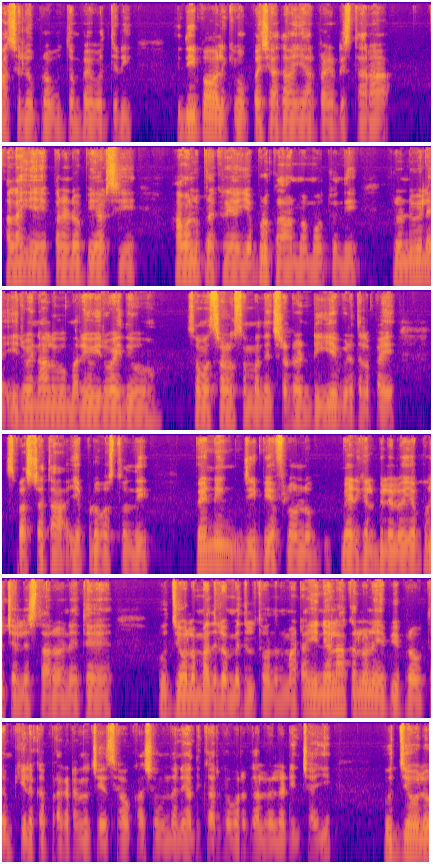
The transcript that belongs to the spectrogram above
ఆశలు ప్రభుత్వంపై ఒత్తిడి దీపావళికి ముప్పై శాతం ఐఆర్ ప్రకటిస్తారా? అలాగే పన్నెండో పిఆర్సీ అమలు ప్రక్రియ ఎప్పుడు ప్రారంభమవుతుంది? రెండు వేల ఇరవై నాలుగు మరియు ఇరవై ఐదు సంవత్సరాలకు సంబంధించినటువంటి డిఏ విడుదలపై స్పష్టత ఎప్పుడు వస్తుంది? పెండింగ్ జీపీఎఫ్ లోన్లు మెడికల్ బిల్లులు ఎప్పుడు చెల్లిస్తారు అనైతే అయితే ఉద్యోగుల మదిలో మెదులుతోందనమాట ఈ నెలాఖరులోనే ఏపీ ప్రభుత్వం కీలక ప్రకటనలు చేసే అవకాశం ఉందని అధికారిక వర్గాలు వెల్లడించాయి. ఉద్యోగులు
